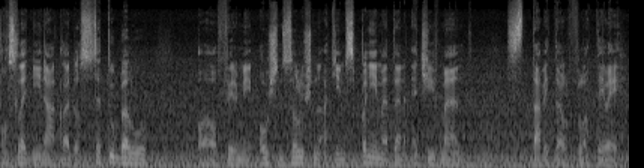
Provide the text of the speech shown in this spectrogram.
poslední náklad do Setubelu o firmy Ocean Solution a tím splníme ten achievement stavitel flotily.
